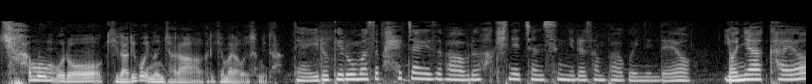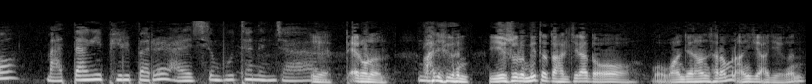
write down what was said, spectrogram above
참음으로 기다리고 있는 자라 그렇게 말하고 있습니다. 네, 이렇게 로마서 8장에서 바울은 확신에 찬 승리를 선포하고 있는데요. 연약하여 마땅히 빌 바를 알지도 못하는 자. 예, 때로는 네. 아직은 예수를 믿었다 할지라도 뭐 완전한 사람은 아니지 아직은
